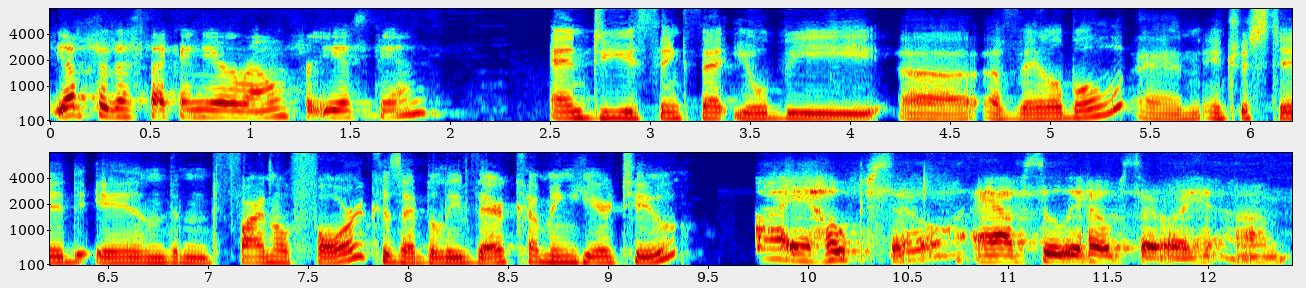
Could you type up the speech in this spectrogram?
Yep, for the second year around for ESPN. And do you think that you'll be uh, available and interested in the Final Four? Because I believe they're coming here too. I hope so. I absolutely hope so. I, um,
